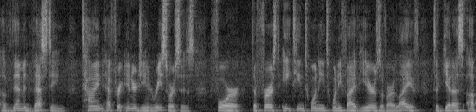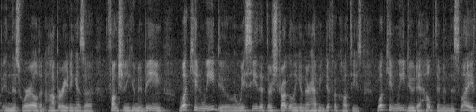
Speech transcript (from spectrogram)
of them investing time, effort, energy, and resources for the first 18, 20, 25 years of our life to get us up in this world and operating as a functioning human being, what can we do when we see that they're struggling and they're having difficulties? What can we do to help them in this life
